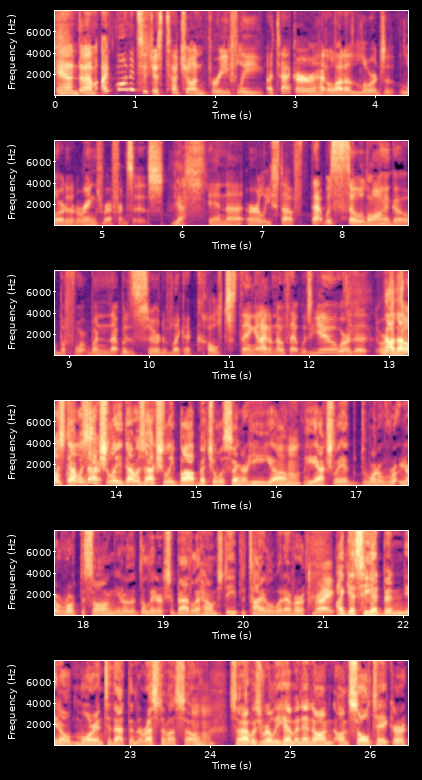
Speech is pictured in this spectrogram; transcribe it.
And um, I wanted to just touch on briefly. Attacker had a lot of Lords of, Lord of the Rings references. Yes. in uh, early stuff. That was so long ago before when that was sort of like a cult thing, and I don't know if that was you or the or no, that was that was or- actually that was actually Bob Mitchell, the singer. He um Mm-hmm. he actually had the one who wrote, you know wrote the song, you know, the, the lyrics of Battle at Helm's Deep, the title, whatever. Right. I guess he had been you know more into that than the rest of us. So Mm-hmm. so that was really him. And then on on Soul Taker,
